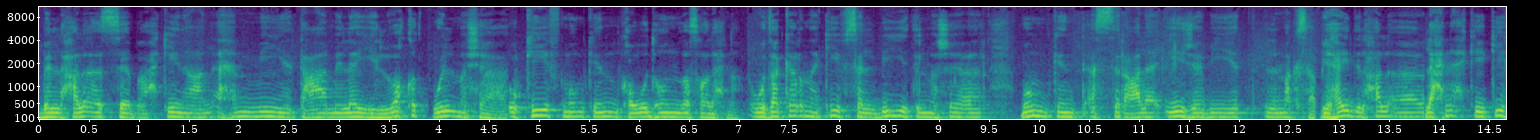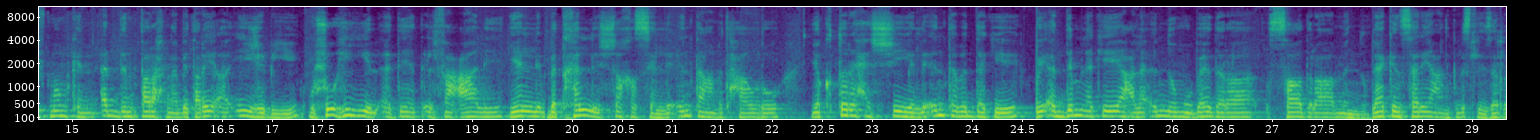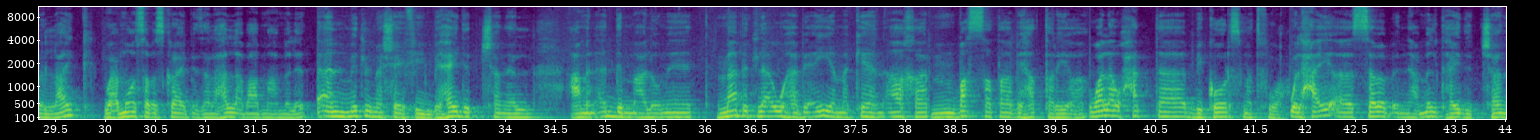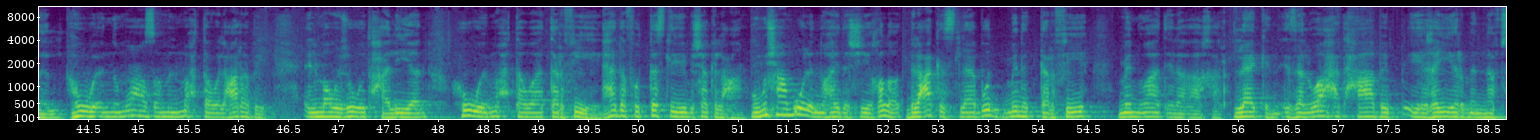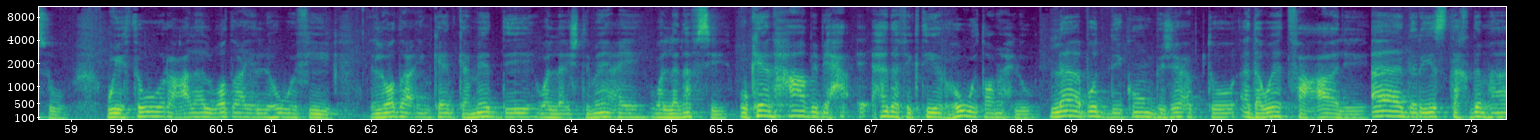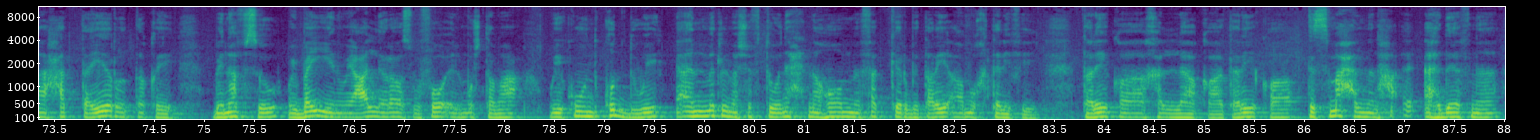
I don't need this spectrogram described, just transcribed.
بالحلقة السابقة حكينا عن أهمية عاملي الوقت والمشاعر وكيف ممكن نقودهم لصالحنا. وذكرنا كيف سلبية المشاعر ممكن تأثر على إيجابية المكسب. بهيدي الحلقة رح نحكي كيف ممكن نقدم طرحنا بطريقة إيجابية وشو هي الأداة الفعالة يلي بتخلي الشخص اللي أنت عم بتحاوره يقترح الشيء اللي أنت بدك إياه ويقدم لك إياه على أنه مبادرة صادرة منه. لكن سريعا كبس لي زر ال like. واعمل subscribe إذا لهلأ بعد ما عملت. لأن مثل ما شايفين بهيدي ال channel عم نقدم معلومات ما بتلاقوها بأي مكان آخر مبسطة بهالطريقة ولو حتى بكورس مدفوع. والحقيقة السبب إني عملت هيدي التشانل هو إنه معظم المحتوى العربي الموجود حاليا هو محتوى ترفيهي هدفه التسلية بشكل عام. ومش عم بقول إنه هيدا الشيء غلط بالعكس لابد من الترفيه من وقت إلى آخر. لكن إذا الواحد حابب يغير من نفسه ويثور على الوضع اللي هو فيه الوضع إن كان كمادي ولا اجتماعي ولا نفسي وكان حابب يحقق هدف كتير هو طامح له. لابد يكون بجعبته أدوات فعالة قادر يستخدمها حتى يرتقي بنفسه ويبين ويعلي راسه فوق المجتمع ويكون قدوة. لأن مثل ما شفتوا نحن هون بنفكر بطريقة مختلفة طريقة خلاقة طريقة تسمح لنا نحقق أهدافنا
